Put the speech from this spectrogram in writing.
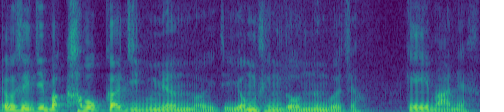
여기서 이제 막 갑옷까지 입으면 막 이제 영생도 얻는 거죠. 게임 안에서.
